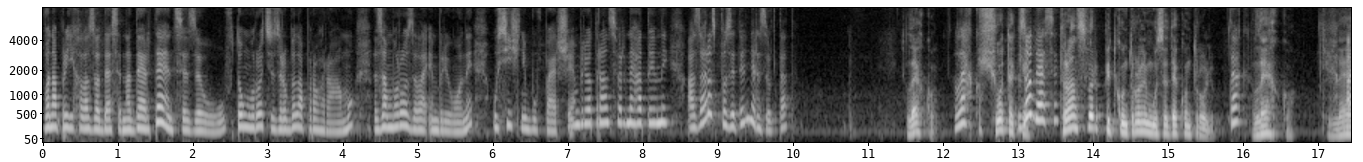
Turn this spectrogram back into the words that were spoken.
Вона приїхала з Одеси на ДРТ НСЗУ. В тому році зробила програму, заморозила ембріони. У січні був перший ембріотрансфер негативний, а зараз позитивний результат. Легко. Легко. Що таке? З Одеси. Трансфер під контролем УЗД контролю. Так. Легко. Легко.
